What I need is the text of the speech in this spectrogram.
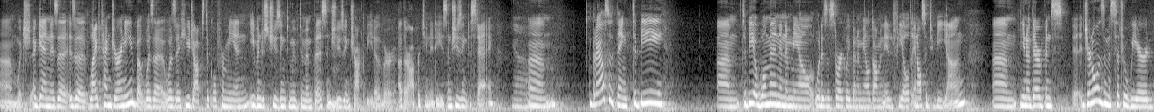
um, which again is a is a lifetime journey, but was a was a huge obstacle for me, and even just choosing to move to Memphis and choosing Chalkbeat over other opportunities and choosing to stay. Yeah. Um, but I also think to be um, to be a woman in a male, what has historically been a male-dominated field, and also to be young, um, you know, there have been s- uh, journalism is such a weird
